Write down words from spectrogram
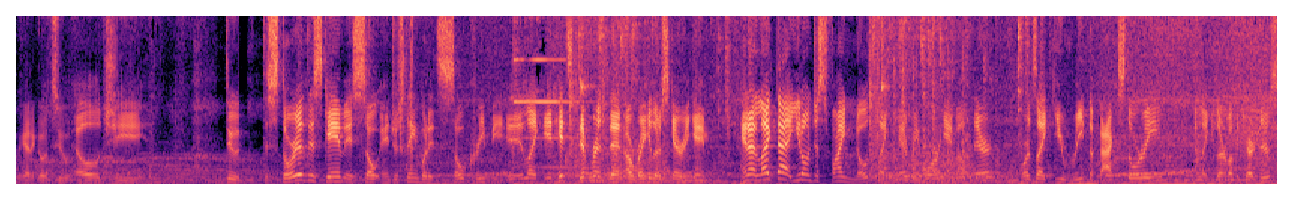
We gotta go to LG. Dude, the story of this game is so interesting, but it's so creepy. It, it, like it hits different than a regular scary game. And I like that you don't just find notes like every horror game out there, where it's like you read the backstory and like you learn about the characters.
